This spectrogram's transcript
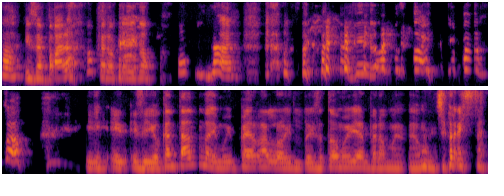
ah, y se paró, pero que dijo, oh my God, ¿dónde estoy? ¿Qué pasó? Y, y- siguió cantando y muy perra, lo, lo hizo todo muy bien, pero me dio mucha risa.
